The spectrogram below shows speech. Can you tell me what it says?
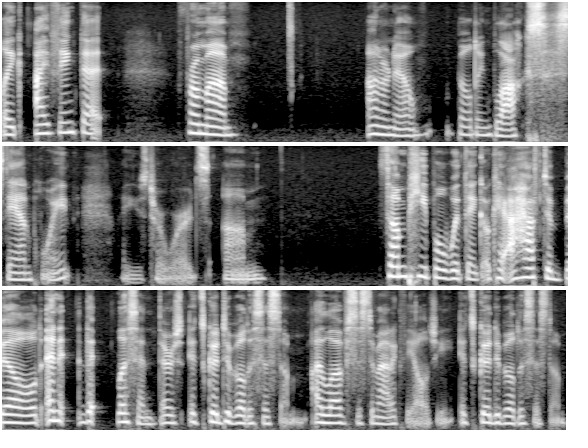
Like, I think that from a, I don't know, building blocks standpoint, I used her words. Um, some people would think, okay, I have to build, and th- listen, there's, it's good to build a system. I love systematic theology. It's good to build a system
